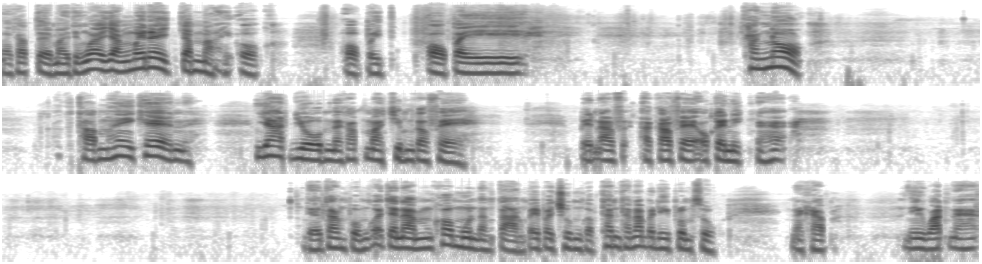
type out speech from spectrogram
นะครับ แต่หมายถึงว่ายังไม่ได้จำหน่ายออกออกไปออกไปข้างนอกทำให้แค่ญาติโยมนะครับ มาชิมกาแฟ เป็นอากาแฟออร์แกนิกนะฮะเดี๋ยวทางผมก็จะนำข้อมูลต่างๆ ไปประชุมกับท่านธนบดีพรมสุขนะครับ นี่วัดนะฮะ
